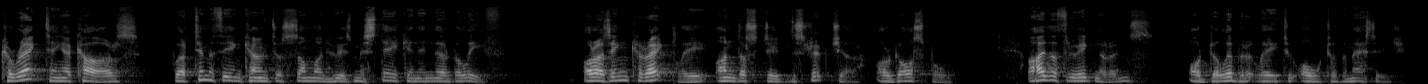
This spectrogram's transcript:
Correcting occurs where Timothy encounters someone who is mistaken in their belief or has incorrectly understood the scripture or gospel, either through ignorance or deliberately to alter the message.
